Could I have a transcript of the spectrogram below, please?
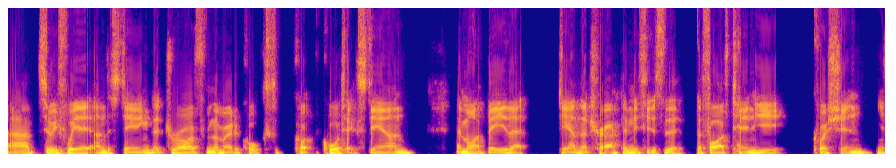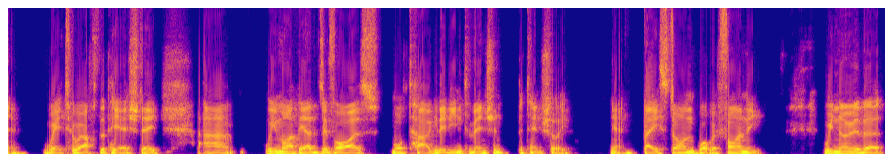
Uh, so if we're understanding the drive from the motor cortex down, it might be that down the track, and this is the the five ten year question, you know, where to after the PhD, um, we might be able to devise more targeted intervention potentially, you know, based on what we're finding. We know that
